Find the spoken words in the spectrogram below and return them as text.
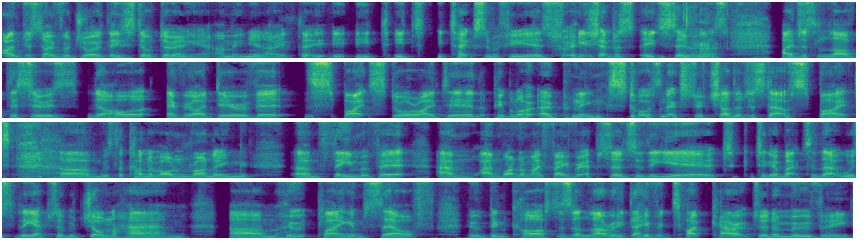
I'm just overjoyed that he's still doing it. I mean, you know, he, he, he takes him a few years for each episode, each series. I just love this series, the whole every idea of it, the spite store idea that people are opening stores next to each other just out of spite um, was the kind of on running um, theme of it. And and one of my favorite episodes of the year to, to go back to that was the episode with John Hamm, um, who playing himself, who'd been cast as a Larry David type character in a movie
